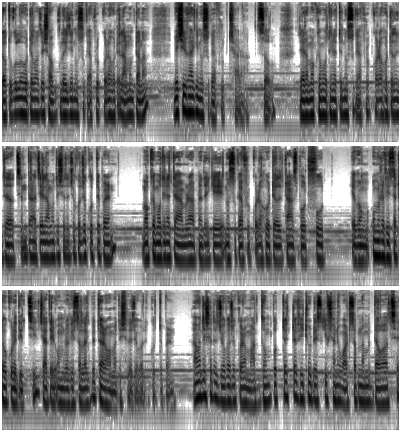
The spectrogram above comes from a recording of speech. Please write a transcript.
যতগুলো হোটেল আছে, সবগুলোই যে নুসুক অ্যাপ্রুভ করা হোটেল এমনটা না, বেশিরভাগই নুসুক অ্যাপ্রুভ ছাড়া। সো যারা মক্কা মদিনাতে নুসুক অ্যাপ্রুভ করা হোটেল নিতে যাচ্ছেন, তারা চাইলে আমাদের সাথে যোগাযোগ করতে পারেন। মক্কা মদিনাতে আমরা আপনাদেরকে নুসুক অ্যাপ্রুভ করা হোটেল ট্রান্সপোর্ট ফুড এবং ওমরা ভিসাটাও করে দিচ্ছি। যাদের ওমরা ভিসা লাগবে, তারাও আমাদের সাথে যোগাযোগ করতে পারেন। আমাদের সাথে যোগাযোগ করার মাধ্যম প্রত্যেকটা ভিডিও ডেসক্রিপশনে হোয়াটসঅ্যাপ নাম্বার দেওয়া আছে।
